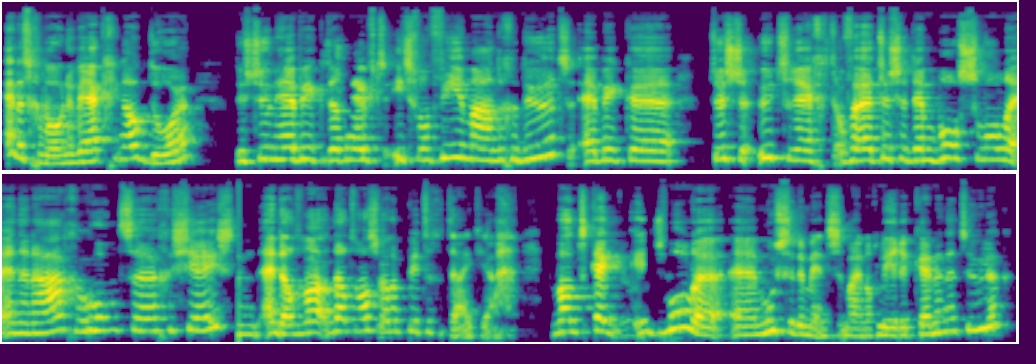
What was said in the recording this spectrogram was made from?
En het gewone werk ging ook door. Dus toen heb ik, dat heeft iets van vier maanden geduurd, heb ik eh, tussen Utrecht, of eh, tussen Den Bosch, Zwolle en Den Haag rond gesjeest. En dat, wa dat was wel een pittige tijd, ja. Want kijk, in Zwolle moesten de mensen mij nog leren kennen natuurlijk.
